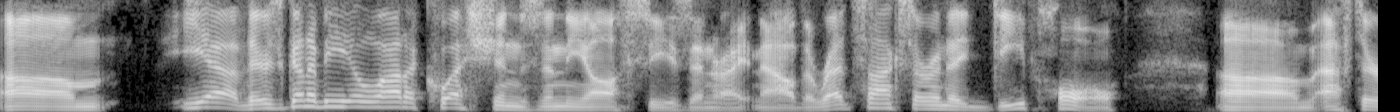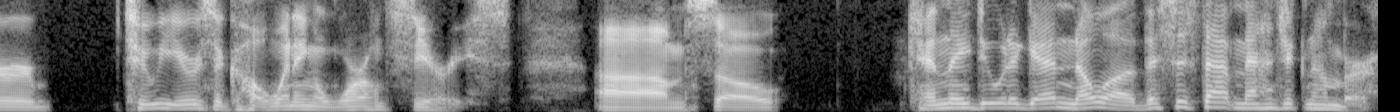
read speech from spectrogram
Um, yeah, there's going to be a lot of questions in the off season right now. The Red Sox are in a deep hole um, after two years ago winning a World Series. Um, so, can they do it again? Noah, this is that magic number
